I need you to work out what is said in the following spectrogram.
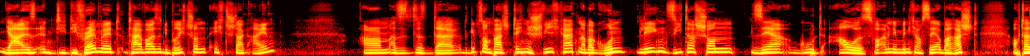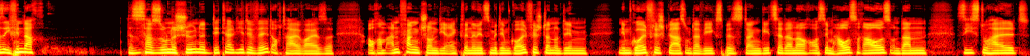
ja, die, die Framerate teilweise, die bricht schon echt stark ein. Ähm, also das, da gibt es noch ein paar technische Schwierigkeiten, aber grundlegend sieht das schon sehr gut aus. Vor allem bin ich auch sehr überrascht. Auch dass ich finde auch, das ist halt so eine schöne, detaillierte Welt auch teilweise. Auch am Anfang schon direkt, wenn du jetzt mit dem Goldfisch dann und dem, in dem Goldfischglas unterwegs bist, dann geht es ja dann auch aus dem Haus raus und dann siehst du halt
